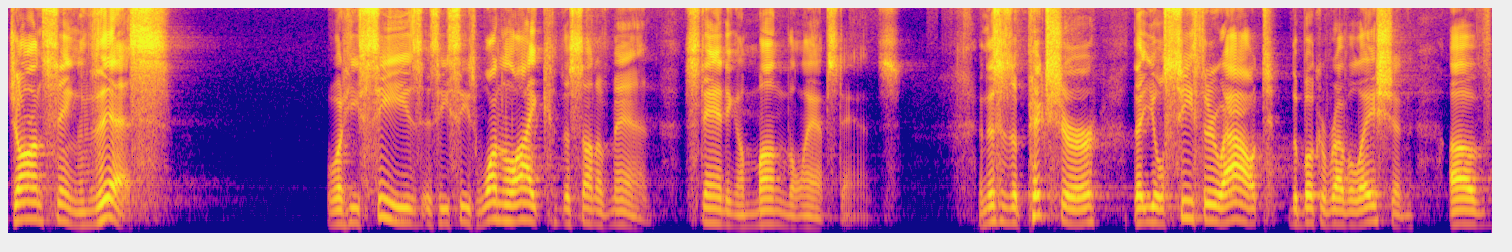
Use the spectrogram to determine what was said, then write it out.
John seeing this, what he sees is he sees one like the Son of Man standing among the lampstands. And this is a picture that you'll see throughout the book of Revelation of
